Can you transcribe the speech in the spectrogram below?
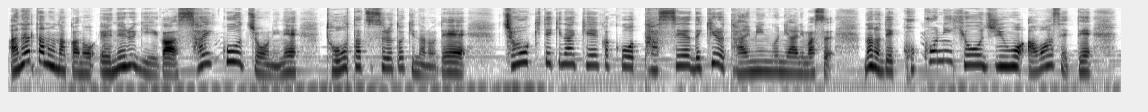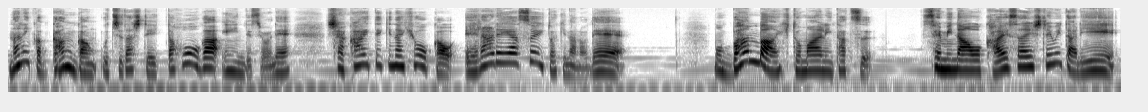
あなたの中のエネルギーが最高潮にね、到達する時なので、長期的な計画を達成できるタイミングにあります。なので、ここに標準を合わせて何かガンガン打ち出していった方がいいんですよね。社会的な評価を得られやすい時なので、もうバンバン人前に立つ、セミナーを開催してみたり、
